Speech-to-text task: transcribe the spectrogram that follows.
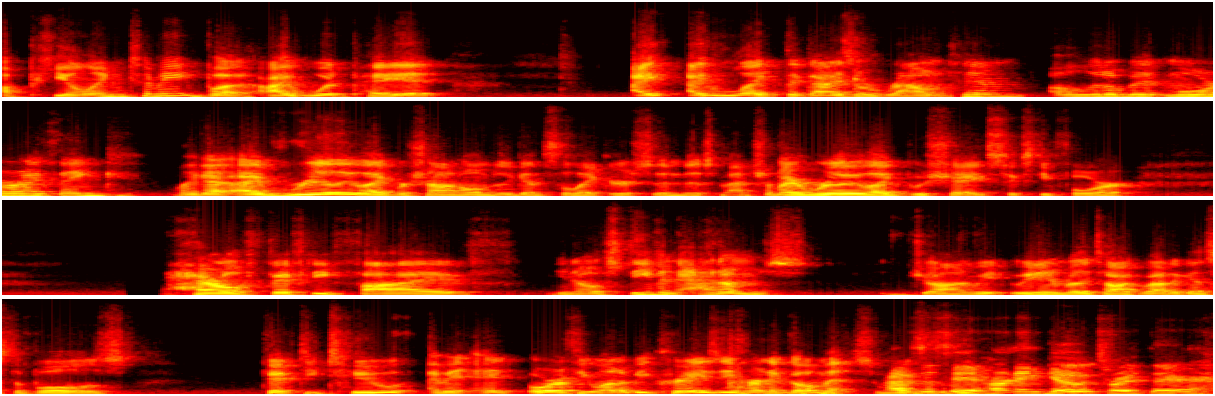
appealing to me, but I would pay it. I I like the guys around him a little bit more. I think. Like I, I really like Richaun Holmes against the Lakers in this matchup. I really like Boucher 64, Harrell 55. You know, Steven Adams, John. We, we didn't really talk about against the Bulls 52. I mean, or if you want to be crazy, Hernangomez. I was gonna say Hernan Goats right there.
